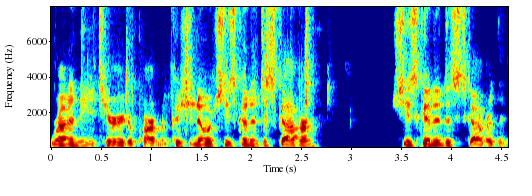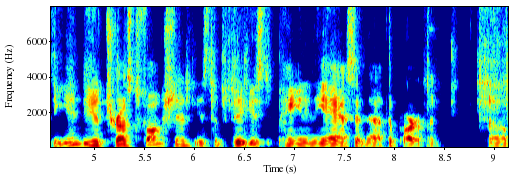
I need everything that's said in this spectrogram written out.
running the Interior Department because you know what she's going to discover. She's going to discover that the Indian trust function is the biggest pain in the ass in that department. Um,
